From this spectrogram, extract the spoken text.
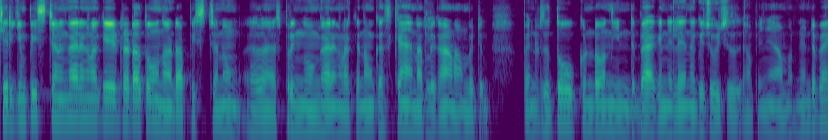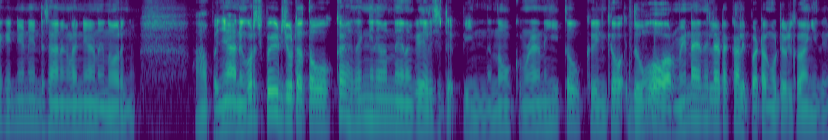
ശരിക്കും പിസ്റ്റണും കാര്യങ്ങളൊക്കെ ആയിട്ടാ തോന്നുന്നുണ്ടാ പിസ്റ്റണും സ്പ്രിങ്ങും കാര്യങ്ങളൊക്കെ നമുക്ക് സ്കാനറിൽ കാണാൻ പറ്റും. അപ്പം എന്റെ അടുത്ത് തോക്കുണ്ടോ നീ എന്റെ ബാഗിനല്ലേ എന്നൊക്കെ ചോദിച്ചത്. അപ്പം ഞാൻ പറഞ്ഞു എന്റെ ബാഗ് തന്നെയാണ് എന്റെ സാധനങ്ങൾ തന്നെയാണെന്ന് പറഞ്ഞു. അപ്പോൾ ഞാനും കുറച്ച് പേടിച്ചു വിട്ടാ തോക്ക അതെങ്ങനെ വന്നതെന്നൊക്കെ വിചാരിച്ചിട്ട്. പിന്നെ നോക്കുമ്പോഴാണ് ഈ തോക്ക് എനിക്ക് ഇത് ഓർമ്മയുണ്ടായിരുന്നില്ല കേട്ടോ കളിപ്പാട്ടം കുട്ടികൾക്ക് വാങ്ങിയത്.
